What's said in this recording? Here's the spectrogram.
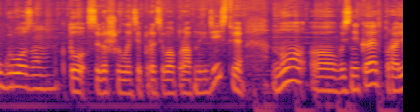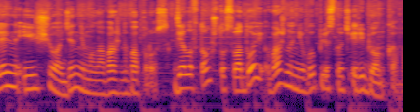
угрозам, кто совершил эти противоправные действия, но э, возникает параллельно и еще один немаловажный вопрос. Дело в том, что с водой важно не выплеснуть и ребенка.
